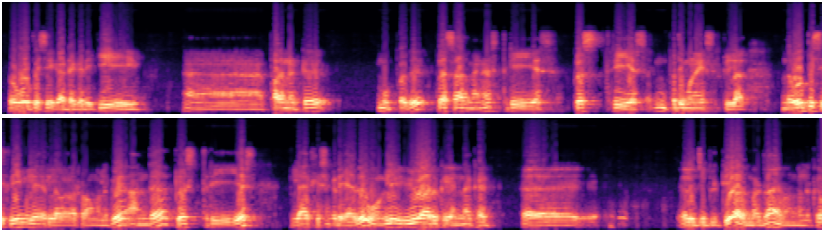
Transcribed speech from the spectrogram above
இப்போ ஓபிசி கேட்டகரிக்கு பதினெட்டு முப்பது plus or minus three years plus three years முப்பத்தி மூணு வயசு இருக்குல்ல. அந்த ஓபிசி கிரீம் லேயரில் வர்றவங்களுக்கு அந்த ப்ளஸ் த்ரீ இயர்ஸ் ரிலாக்ஸேஷன் கிடையாது. ஒன்லி யூஆருக்கு என்ன கட் எலிஜிபிலிட்டியோ அது மாதிரி தான் இவங்களுக்கு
